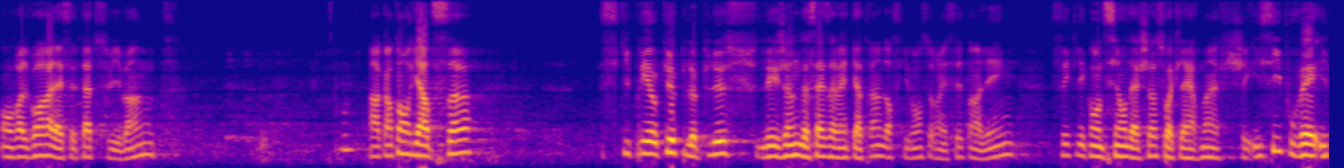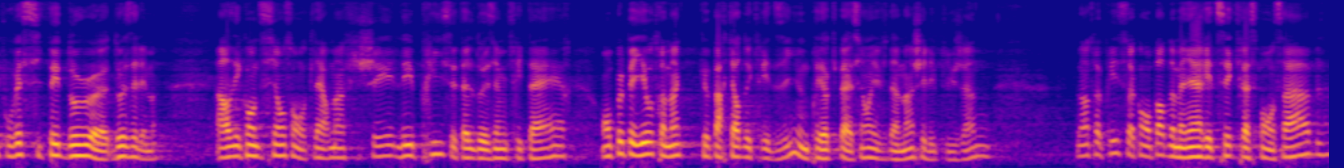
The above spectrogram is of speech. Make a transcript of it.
On va le voir à la étape suivante. Alors, quand on regarde ça, ce qui préoccupe le plus les jeunes de 16 à 24 ans lorsqu'ils vont sur un site en ligne, c'est que les conditions d'achat soient clairement affichées. Ici, ils pouvaient, citer deux, euh, deux éléments. Alors, les conditions sont clairement affichées. Les prix, c'était le deuxième critère. On peut payer autrement que par carte de crédit, une préoccupation évidemment chez les plus jeunes. L'entreprise se comporte de manière éthique responsable.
